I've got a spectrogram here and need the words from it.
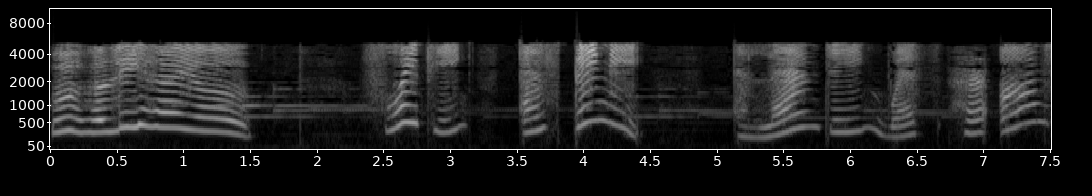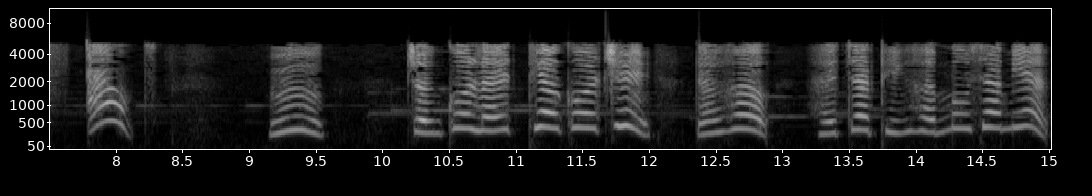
哦，好厉害哟！Flipping and spinning and landing with her arms out。哦，转过来跳过去，然后。还在平衡木上面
